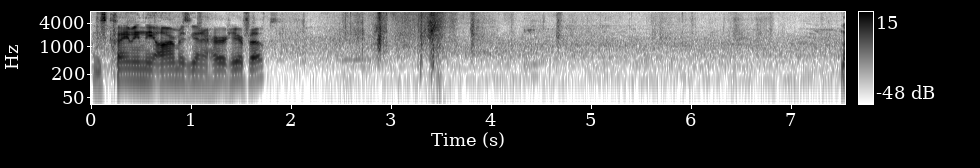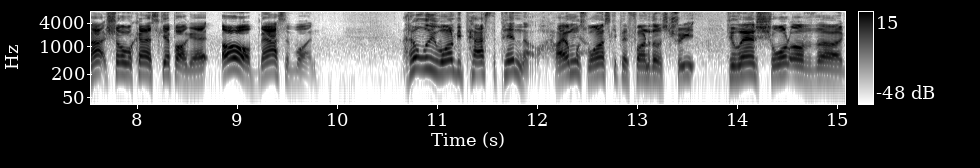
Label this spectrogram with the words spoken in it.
He's claiming the arm is going to hurt here, folks. Not sure what kind of skip I'll get. Oh, massive one. I don't really want to be past the pin though. I almost want to skip in front of those trees. If you land short of the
